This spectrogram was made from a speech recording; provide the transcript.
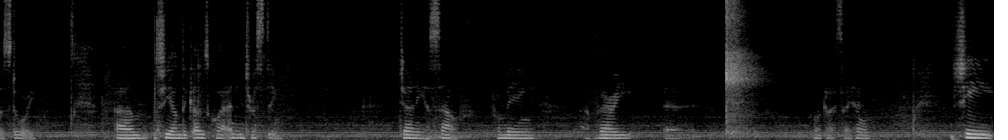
the story. Um, she undergoes quite an interesting journey herself from being a very, uh, what can I say, hang on. She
